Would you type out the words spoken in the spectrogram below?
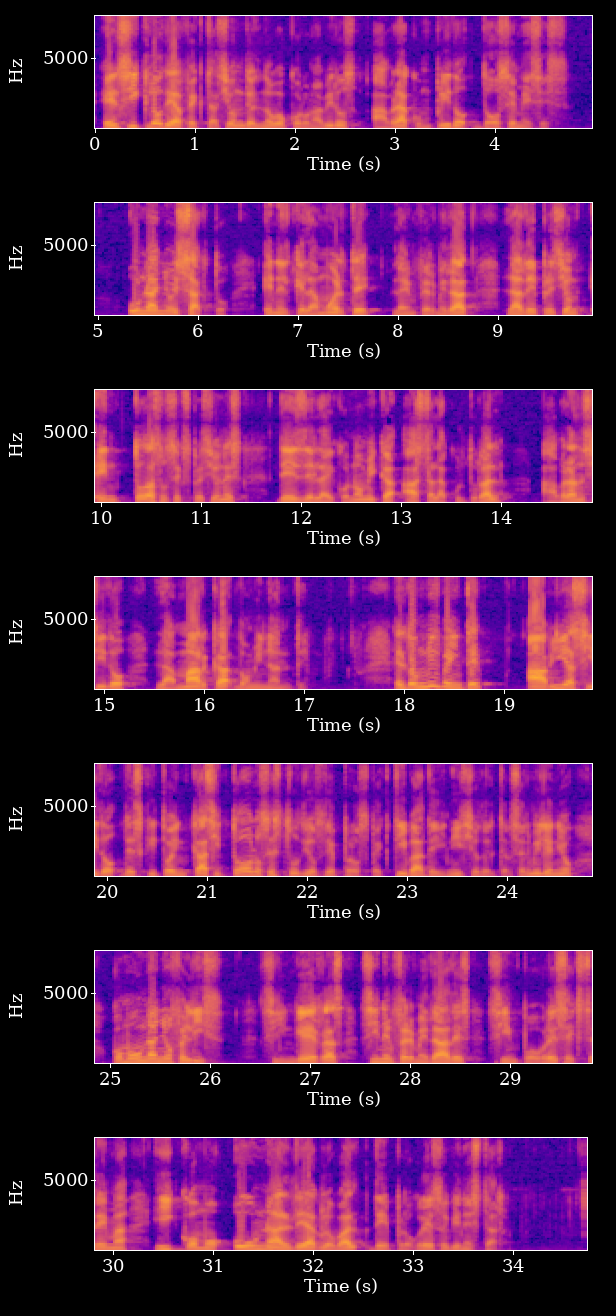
el ciclo de afectación del nuevo coronavirus habrá cumplido 12 meses. Un año exacto en el que la muerte, la enfermedad, la depresión en todas sus expresiones, desde la económica hasta la cultural, habrán sido la marca dominante. El 2020 había sido descrito en casi todos los estudios de prospectiva de inicio del tercer milenio como un año feliz, sin guerras, sin enfermedades, sin pobreza extrema y como una aldea global de progreso y bienestar.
